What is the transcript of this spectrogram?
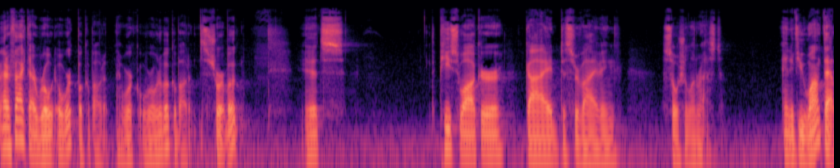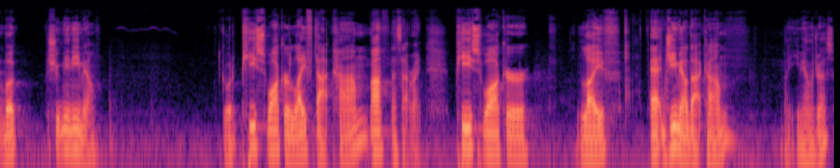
Matter of fact, I wrote a workbook about it. I work, wrote a book about it. It's a short book. It's The Peace Walker Guide to Surviving Social Unrest. And if you want that book, shoot me an email. Go to peacewalkerlife.com. Ah, that's not right. Peacewalkerlife at gmail.com, my email address.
